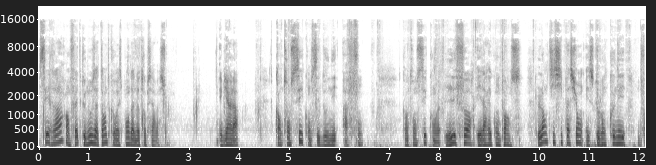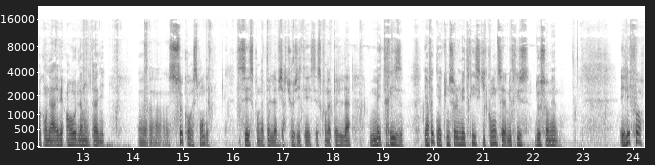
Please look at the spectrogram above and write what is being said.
C'est rare en fait que nos attentes correspondent à notre observation. Et eh bien là, quand on sait qu'on s'est donné à fond, quand on sait qu'on l'effort et la récompense, l'anticipation et ce que l'on connaît une fois qu'on est arrivé en haut de la montagne euh, se correspondent, c'est ce qu'on appelle la virtuosité, c'est ce qu'on appelle la maîtrise. Et en fait, il n'y a qu'une seule maîtrise qui compte, c'est la maîtrise de soi-même. Et l'effort,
